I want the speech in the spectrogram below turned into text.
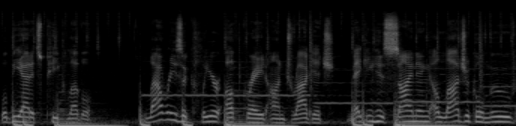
will be at its peak level. Lowry's a clear upgrade on Dragic, making his signing a logical move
